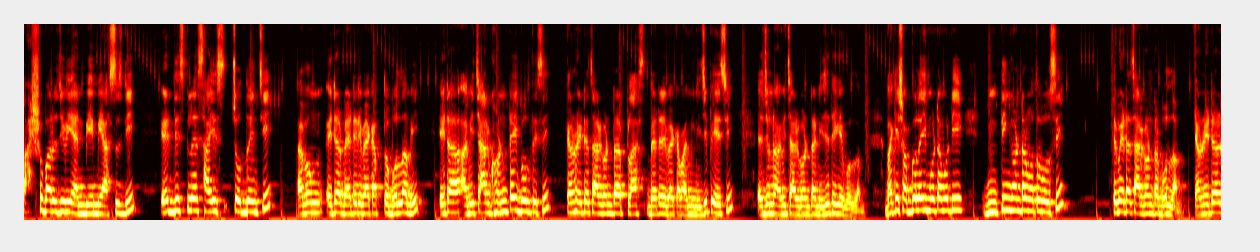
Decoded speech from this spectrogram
পাঁচশো বারো জিবি এনবিএমই এসএসডি এর ডিসপ্লে সাইজ চোদ্দ ইঞ্চি এবং এটার ব্যাটারি ব্যাকআপ তো বললামই। এটা আমি চার ঘন্টাই বলতেছি, কারণ এটা চার ঘণ্টা প্লাস ব্যাটারি ব্যাকআপ আমি নিজে পেয়েছি এর জন্য আমি চার ঘণ্টা নিজে থেকে বললাম। বাকি সবগুলোই মোটামুটি তিন ঘণ্টার মতো বলছি, তবে এটা চার ঘণ্টা বললাম, কারণ এটার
